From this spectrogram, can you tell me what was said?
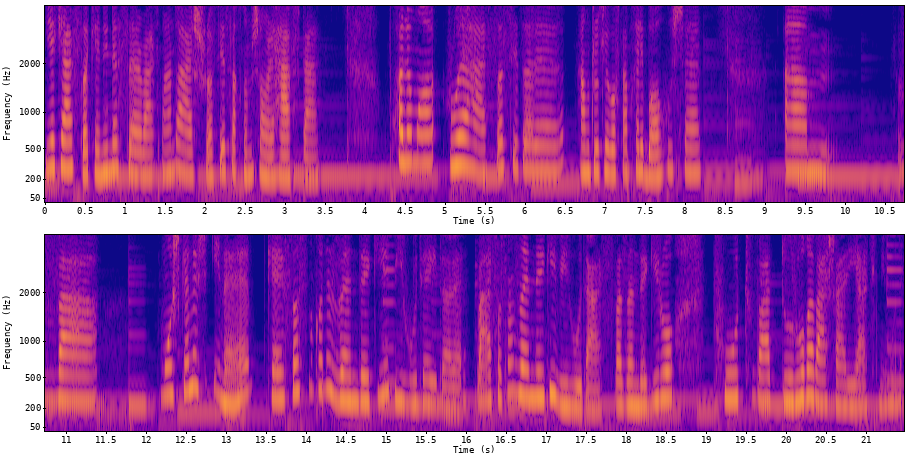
یکی از ساکنین ثروتمند و اشرافی ساختمان شماره هفتن پالوما روح حساسی داره همونجور که گفتم خیلی باهوشه. و مشکلش اینه که احساس می‌کنه زندگی بیهوده ای داره و اساسا زندگی بیهوده است و زندگی رو پوچ و دروغ بشریت میمونه.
